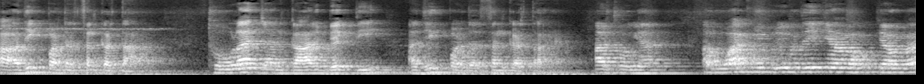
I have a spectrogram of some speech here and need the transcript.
अधिक प्रदर्शन करता है। थोड़ा जानकार व्यक्ति अधिक प्रदर्शन करता है। अर्थ हो गया। अब वाक्य में प्रयोग बताइए, क्या क्या होगा?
